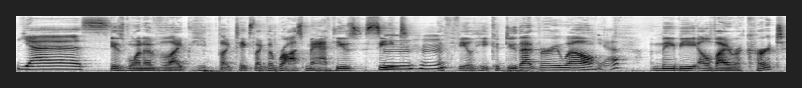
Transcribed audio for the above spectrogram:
Yes. is one of like he like takes like the Ross Mathews seat. I feel he could do that very well. Mm-hmm. Yep. Maybe Elvira Kurt.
